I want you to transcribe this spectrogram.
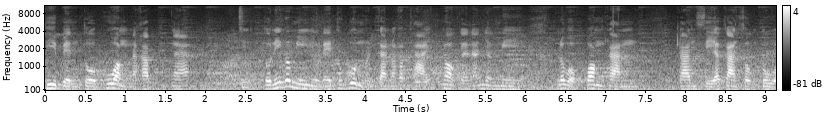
ที่เป็นตัวพ่วงนะครับนะตัวนี้ก็มีอยู่ในทุกรุ่นเหมือนกันนะครับชาย นอกจากนั้นยังมีระบบป้องกันการเสียการทรงตัว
